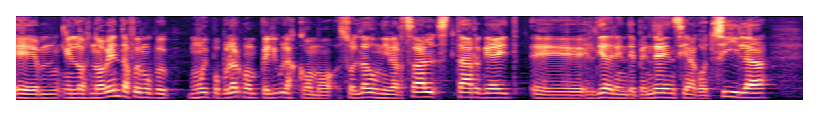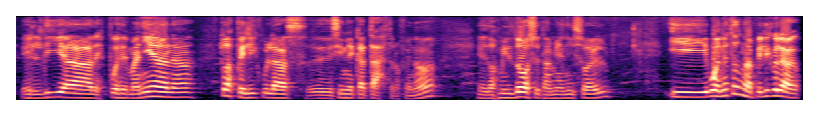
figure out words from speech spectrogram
Eh, en los 90 fue muy, muy popular con películas como Soldado Universal, Stargate, eh, El Día de la Independencia, Godzilla, El Día Después de Mañana. Todas películas eh, de cine catástrofe, ¿no? En 2012 también hizo él. Y bueno, esta es una película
